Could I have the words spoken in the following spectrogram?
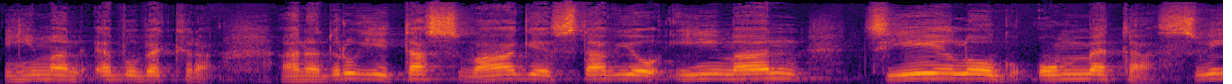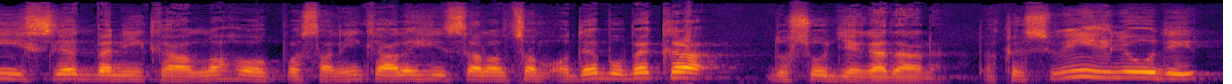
iman Ebu Bekra, a na drugi tas vage stavio iman cijelog ummeta, svih sljedbenika Allahovog poslanika, alihi salavcom, od Ebu Bekra do sudnjega dana. Dakle, svih ljudi,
